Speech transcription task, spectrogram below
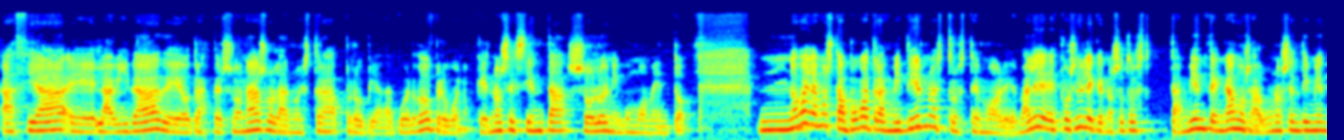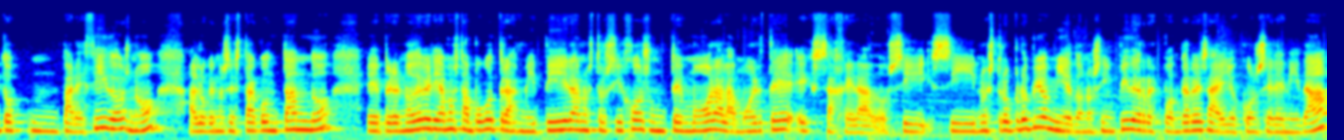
hacia eh, la vida de otras personas o la nuestra propia, ¿de acuerdo? Pero bueno, que no se sienta solo en ningún momento. No vayamos tampoco a transmitir nuestros temores, ¿vale? Es posible que nosotros también tengamos algunos sentimientos mm, parecidos, ¿no? A lo que nos está contando, eh, pero no deberíamos tampoco transmitir a nuestros hijos un temor a la muerte exagerado. Si, si nuestro propio miedo nos impide responderles a ellos con serenidad,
